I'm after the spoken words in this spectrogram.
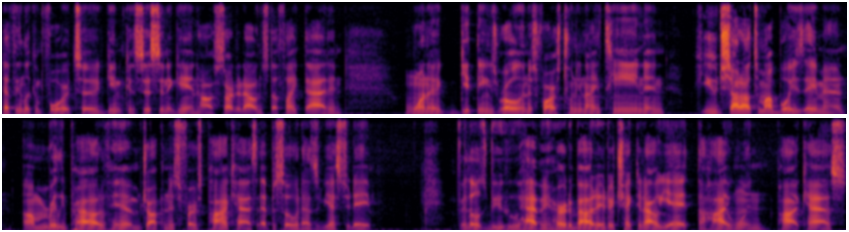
Definitely looking forward to getting consistent again, how I started out and stuff like that and want to get things rolling as far as 2019 and huge shout out to my boy Zay, man. I'm really proud of him dropping his first podcast episode as of yesterday. For those of you who haven't heard about it or checked it out yet, the High One podcast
